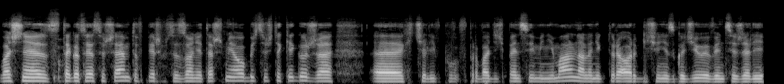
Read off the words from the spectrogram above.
Właśnie z tego, co ja słyszałem, to w pierwszym sezonie też miało być coś takiego, że e, chcieli wp- wprowadzić pensje minimalne, ale niektóre orgi się nie zgodziły, więc jeżeli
